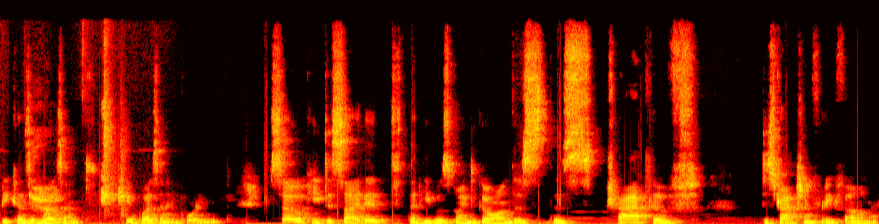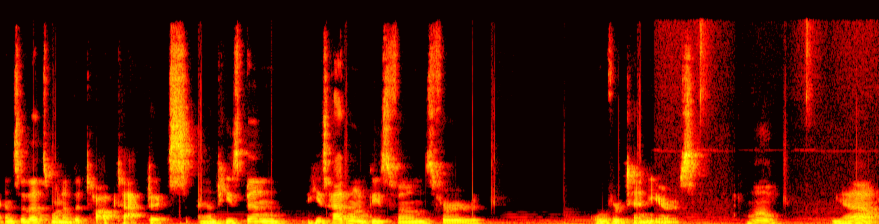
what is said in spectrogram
because it wasn't. It wasn't important. So he decided that he was going to go on this this track of distraction free phone. And so that's one of the top tactics. And he's been he's had one of these phones for over 10 years. Wow. Yeah,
